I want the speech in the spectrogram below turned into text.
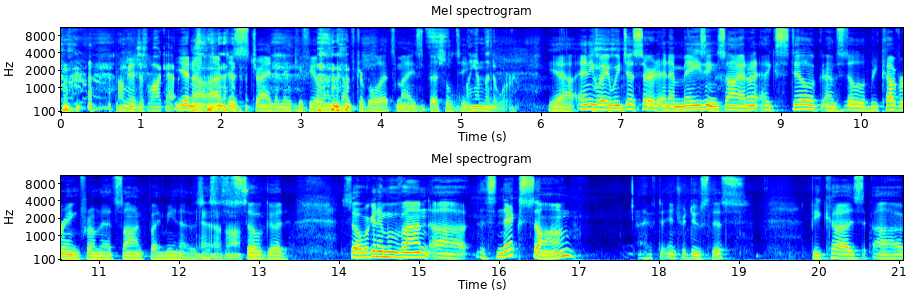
I'm gonna just walk out. You know, I'm just trying to make you feel uncomfortable. That's my specialty. Slam the door. Yeah. Anyway, we just heard an amazing song. I don't. I still. I'm still recovering from that song by Mina. It was Yeah, just that was awesome. so good. So we're gonna move on. Uh, this next song, I have to introduce this because uh,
